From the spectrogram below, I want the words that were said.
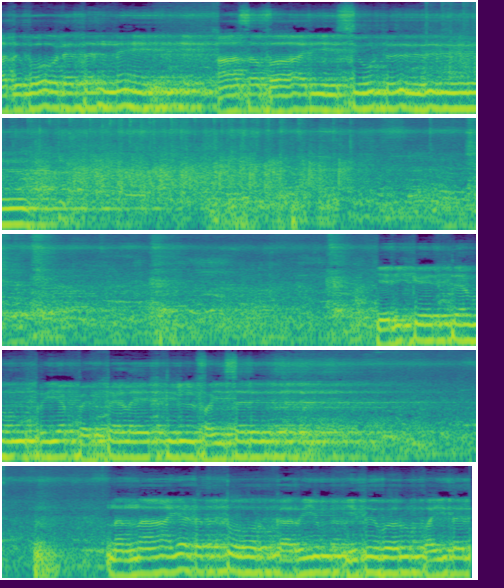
അതുപോലെ തന്നെ ആ സഫാരി സ്യൂട്ട്. എനിക്കേറ്റവും പ്രിയപ്പെട്ടളേറ്റിൽ ഫൈസൽ. നന്നായടുത്തോർക്കറിയും ഇത് വെറും പൈതൽ.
